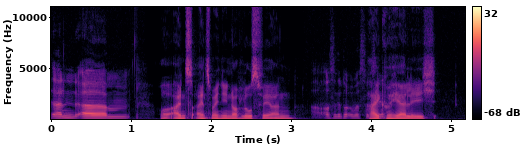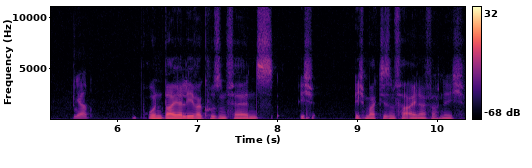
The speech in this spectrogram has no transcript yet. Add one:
Dann, ähm. Oh, eins, eins möchte ich noch loswerden. Heiko Herrlich. Ja. Und Bayer Leverkusen-Fans. Ich, ich mag diesen Verein einfach nicht.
